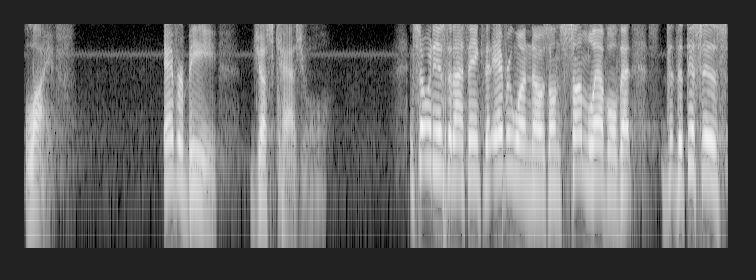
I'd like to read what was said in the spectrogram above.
life, ever be just casual? And so it is that I think that everyone knows on some level that, that this is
